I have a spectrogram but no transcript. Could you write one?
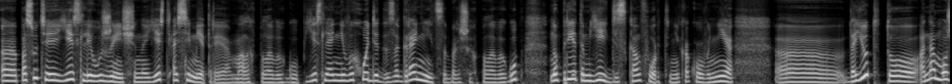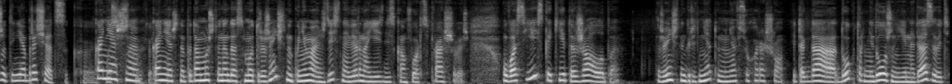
э, по сути, если у женщины есть асимметрия малых половых губ, если они выходят за границы больших половых губ, но при этом ей дискомфорта никакого не э, дают, то она может и не обращаться к Конечно, конечно, потому что иногда смотришь женщину, понимаешь, здесь, наверное, есть дискомфорт, спрашиваешь, у вас есть какие-то жалобы? Женщина говорит, нет, у меня все хорошо. И тогда доктор не должен ей навязывать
